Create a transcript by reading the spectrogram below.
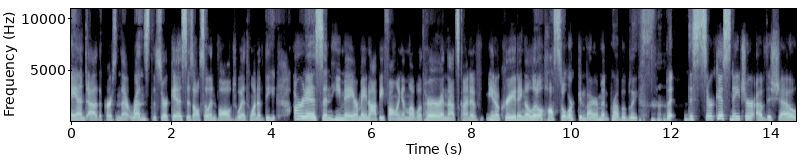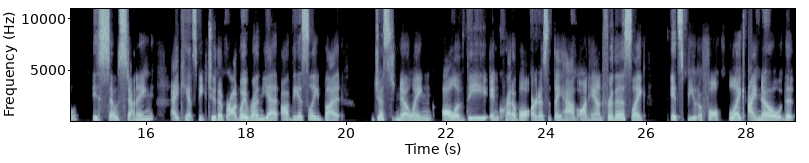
and uh, the person that runs the circus is also involved with one of the artists and he may or may not be falling in love with her and that's kind of you know creating a little hostile work environment probably. But the circus nature of the show is so stunning. I can't speak to the broadway run yet obviously but just knowing all of the incredible artists that they have on hand for this like it's beautiful. Like I know that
